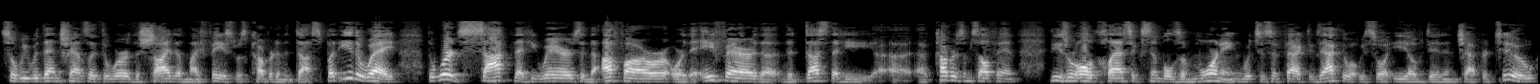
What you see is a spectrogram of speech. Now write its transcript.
So we would then translate the word, the shine of my face was covered in the dust. But either way, the word sak that he wears and the afar or the afer, the, the dust that he uh, uh, covers himself in, these are all classic symbols of mourning, which is in fact exactly what we saw Eov did in chapter 2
